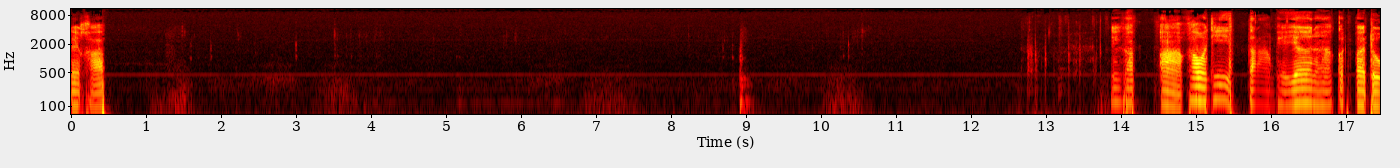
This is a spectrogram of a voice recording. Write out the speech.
เลยครับ นี่ครับ อ่า เข้าวันที่ตารางเพลเยอร์นะฮะ กดเปิดดู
